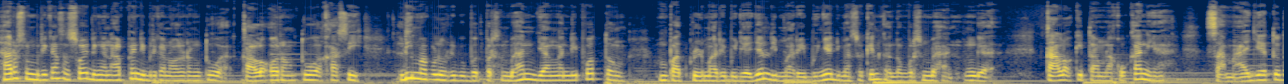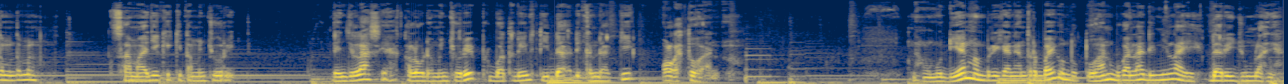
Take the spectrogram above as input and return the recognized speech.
harus memberikan sesuai dengan apa yang diberikan oleh orang tua. Kalau orang tua kasih 50 ribu buat persembahan, jangan dipotong. 45 ribu jajan, 5 ribunya dimasukin kantong persembahan. Enggak. Kalau kita melakukannya, sama aja tuh teman-teman. Sama aja kayak kita mencuri. Dan jelas ya, kalau udah mencuri, perbuatan ini tidak dikendaki oleh Tuhan. Nah, kemudian memberikan yang terbaik untuk Tuhan bukanlah dinilai dari jumlahnya,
